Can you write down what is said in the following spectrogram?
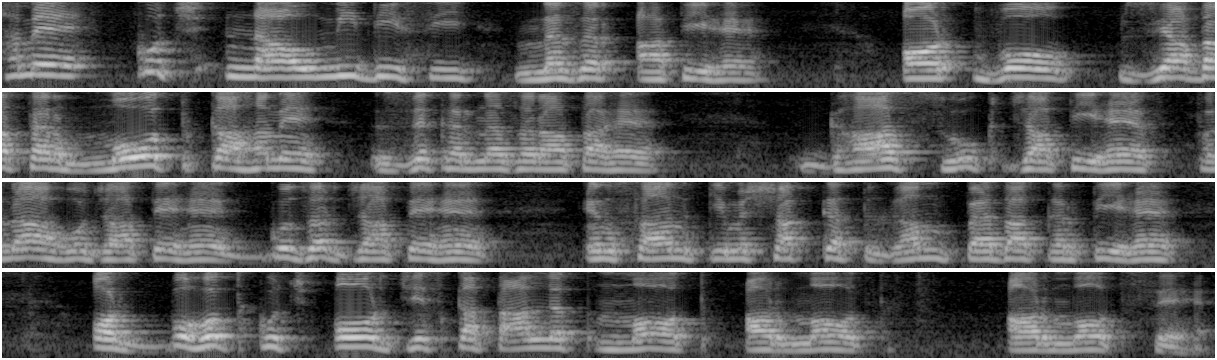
हमें कुछ नाउमीदी सी नज़र आती है, और वो ज़्यादातर मौत का हमें ज़िक्र नज़र आता है। घास सूख जाती है, फना हो जाते हैं, गुजर जाते हैं इंसान की मशक्कत गम पैदा करती है और बहुत कुछ और जिसका ताल्लुक मौत और मौत और मौत से है।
